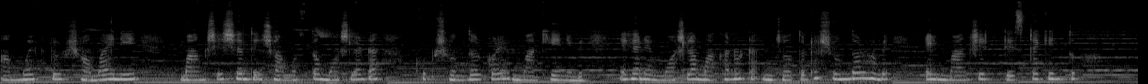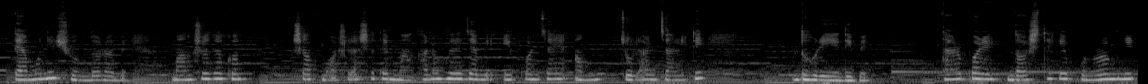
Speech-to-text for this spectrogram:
আম্মু একটু সময় নিয়ে মাংসের সাথে সমস্ত মশলাটা খুব সুন্দর করে মাখিয়ে নেবে। এখানে মশলা মাখানোটা যতটা সুন্দর হবে, এই মাংসের টেস্টটা কিন্তু তেমনই সুন্দর হবে। মাংস যখন সব মশলার সাথে মাখানো হয়ে যাবে, এ পর্যায়ে আম্মু চুলার জালটি ধরিয়ে দিবে। তারপরে দশ থেকে পনেরো মিনিট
